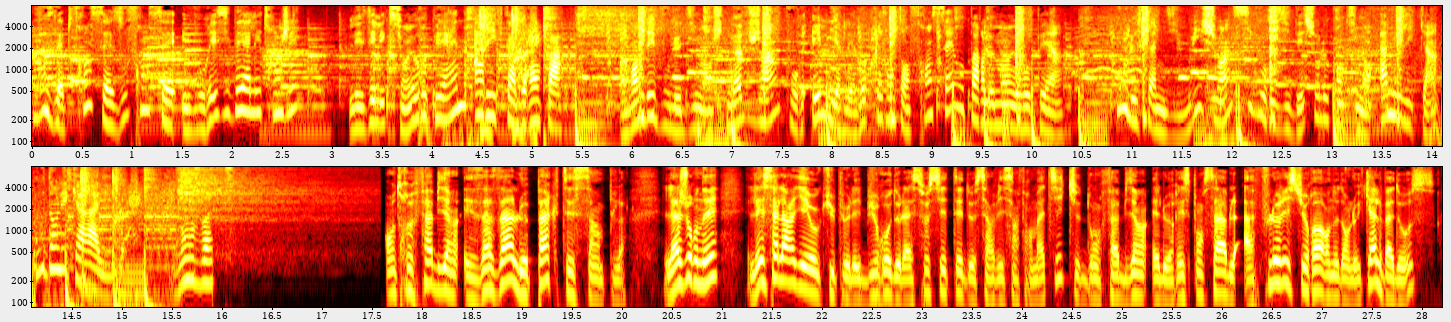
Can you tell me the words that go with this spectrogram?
Vous êtes française ou français et vous résidez à l'étranger Les élections européennes arrivent à grands pas. Rendez-vous le dimanche 9 juin pour élire les représentants français au Parlement européen. Ou le samedi 8 juin si vous résidez sur le continent américain ou dans les Caraïbes. Bon vote entre Fabien et Zaza, le pacte est simple. La journée, les salariés occupent les bureaux de la société de services informatiques, dont Fabien est le responsable à Fleury-sur-Orne dans le Calvados.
